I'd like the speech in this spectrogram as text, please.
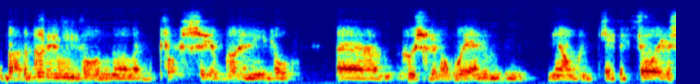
about the good and evil, you know, like the prophecy of good and evil. Um, who's going to win? You know, we take a choice.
